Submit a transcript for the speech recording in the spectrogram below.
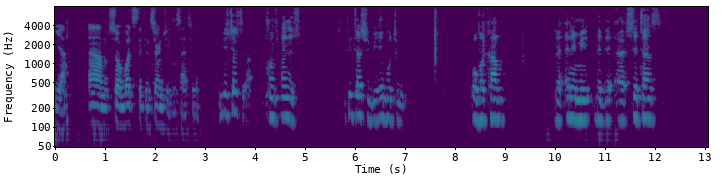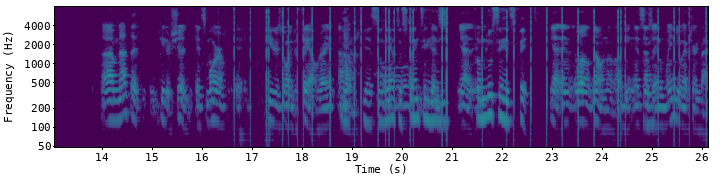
Yeah. Um, so what's the concern Jesus has here? It's just uh, concern is Peter should be able to overcome the enemy, the, the uh, Satan's. Um, not that Peter should. It's more of uh, Peter's going to fail, right? Um, Yeah. Yeah, so you have to Oh, strengthen him yeah, from losing his faith. yeah, and well, no, no, no. He, it says, Mm. and when you have turned back,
